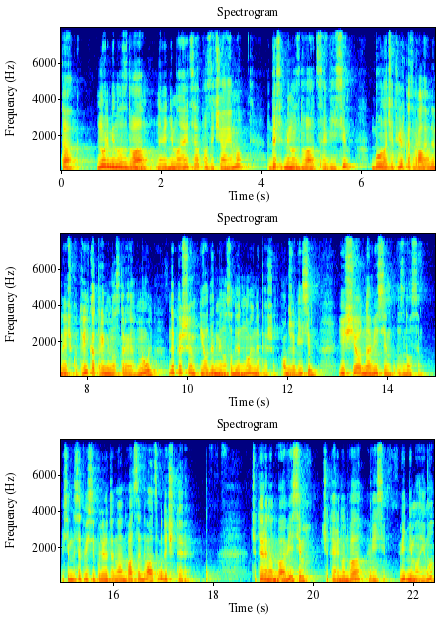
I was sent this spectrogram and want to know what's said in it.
Так, 0 мінус 2 не віднімається, позичаємо. 10 мінус 2 це 8. Була четвірка, збрали одиничку, трійка, 3 мінус 3 0 не пишемо, і 1 мінус 1 0 не пишемо. Отже, 8. І ще одна 8 зносимо. 88 поділити на 22 це буде 4. 4 на 2 8, 4 на 2 8. Віднімаємо.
